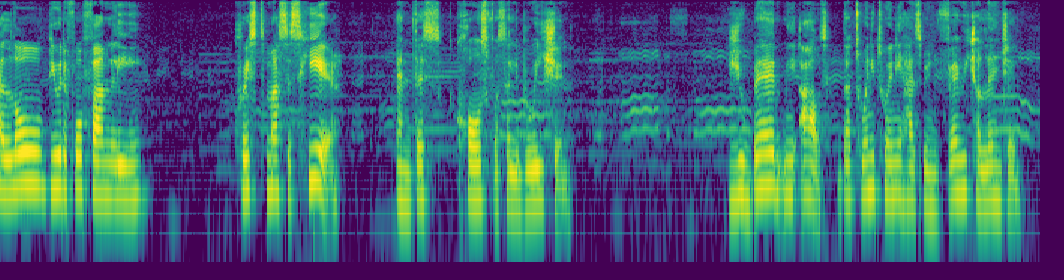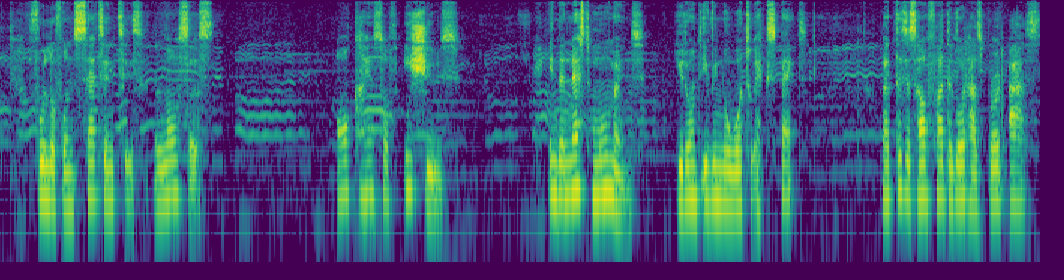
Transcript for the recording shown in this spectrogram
Hello, beautiful family. Christmas is here, and this calls for celebration. You bear me out that 2020 has been very challenging, full of uncertainties, losses, all kinds of issues. In the next moment, you don't even know what to expect. But this is how far the Lord has brought us.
